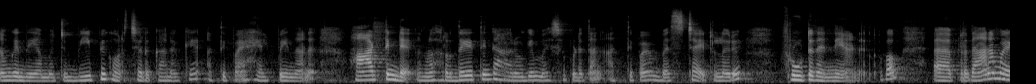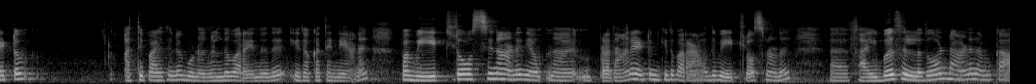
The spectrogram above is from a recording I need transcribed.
നമുക്ക് എന്ത് ചെയ്യാൻ പറ്റും? ബി പി കുറച്ചെടുക്കാനൊക്കെ അത്തിപ്പഴം ഹെൽപ്പ് ചെയ്യുന്നതാണ്. ഹാർട്ടിന്റെ നമ്മുടെ ഹൃദയത്തിന്റെ ആരോഗ്യം മെച്ചപ്പെടുത്താൻ അത്തിപ്പഴം ബെസ്റ്റ് ആയിട്ടുള്ളൊരു ഫ്രൂട്ട് തന്നെയാണ്. അപ്പം പ്രധാനമായിട്ടും അത്തിപ്പഴത്തിന്റെ ഗുണങ്ങൾ എന്ന് പറയുന്നത് ഇതൊക്കെ തന്നെയാണ്. ഇപ്പം വെയിറ്റ് ലോസിനാണ് ഞാൻ പ്രധാനമായിട്ടും എനിക്കിത് പറയാനുള്ളത് വെയിറ്റ് ലോസിനാണ് ഫൈബേഴ്സ് ഉള്ളതുകൊണ്ടാണ് നമുക്ക് ആ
